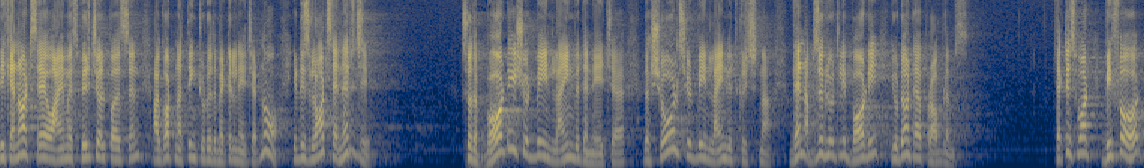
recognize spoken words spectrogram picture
We cannot say, oh, I am a spiritual person, I've got nothing to do with the material nature. No, it is Lord's energy. So the body should be in line with the nature, the soul should be in line with Krishna. Then, absolutely, body, you don't have problems. That is what before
